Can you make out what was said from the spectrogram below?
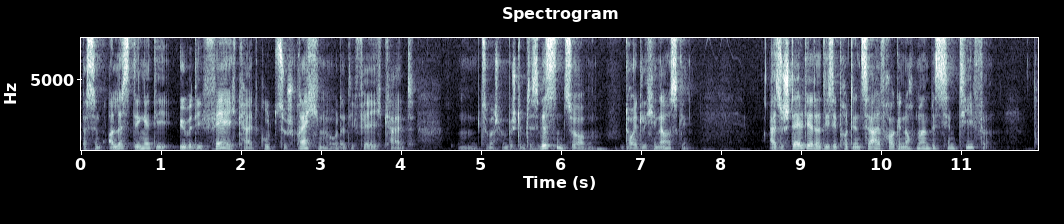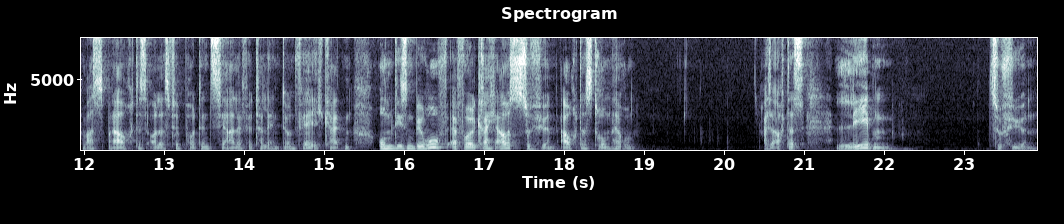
Das sind alles Dinge, die über die Fähigkeit, gut zu sprechen oder die Fähigkeit, hm, zum Beispiel ein bestimmtes Wissen zu haben, deutlich hinausgehen. Also stell dir da diese Potenzialfrage nochmal ein bisschen tiefer. Was braucht es alles für Potenziale, für Talente und Fähigkeiten, um diesen Beruf erfolgreich auszuführen, auch das drumherum? Also auch das Leben zu führen,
